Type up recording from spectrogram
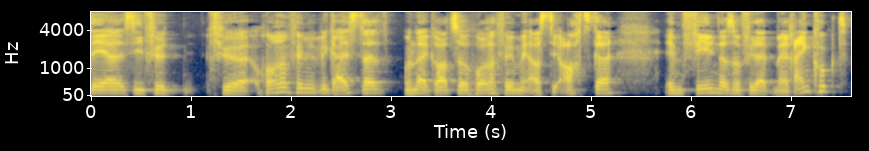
der sie für, für Horrorfilme begeistert und er gerade so Horrorfilme aus die 80er empfehlen, dass man vielleicht mal reinguckt.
